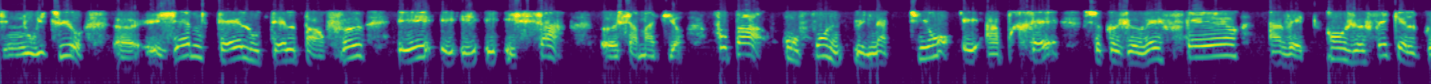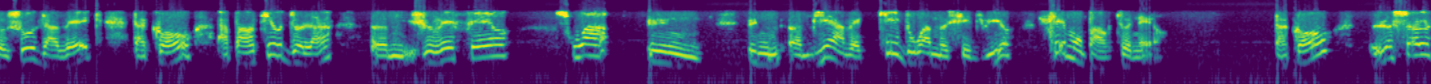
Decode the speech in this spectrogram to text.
d'une nourriture, euh, j'aime tel ou tel parfum et et, et, et ça, euh, ça m'attire. Faut pas confondre une action et après ce que je vais faire avec. Quand je fais quelque chose avec, d'accord, à partir de là, euh, je vais faire soit une, une, un bien avec qui doit me séduire, c'est mon partenaire. D'accord? Le seul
